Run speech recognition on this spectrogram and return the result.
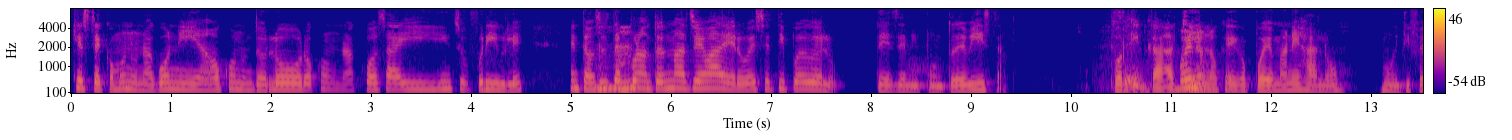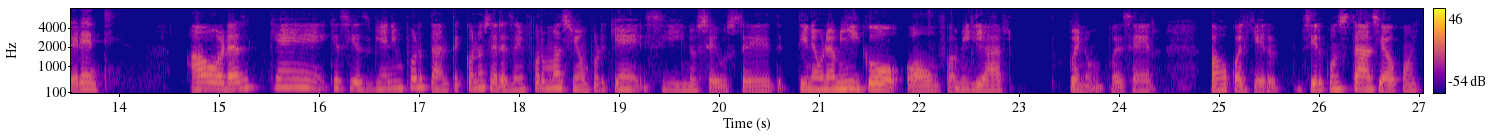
que esté como en una agonía o con un dolor o con una cosa ahí insufrible. Entonces, de pronto es más llevadero ese tipo de duelo, desde mi punto de vista, porque cada quien, lo que digo, puede manejarlo muy diferente. Ahora que, que sí es bien importante conocer esa información porque si, no sé, usted tiene un amigo o un familiar, bueno, puede ser bajo cualquier circunstancia o con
